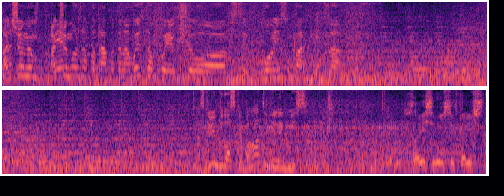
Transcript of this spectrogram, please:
а що не А а як що можна потрапити на виставку, якщо всі, повністю паркінг за скажіть, будь ласка, багато вільних місць? В зависимості від кількості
